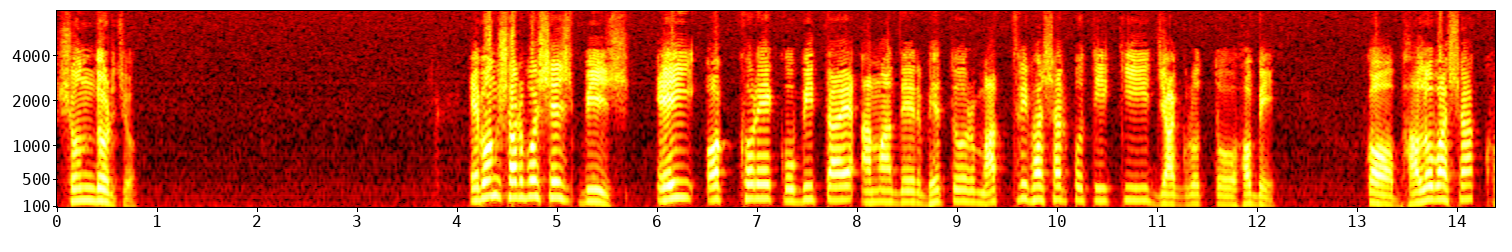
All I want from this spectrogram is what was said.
সৌন্দর্য। এবং সর্বশেষ বিষ এই অক্ষরে কবিতায় আমাদের ভেতর মাতৃভাষার প্রতি কি জাগ্রত হবে? ক, ভালোবাসা, খ,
